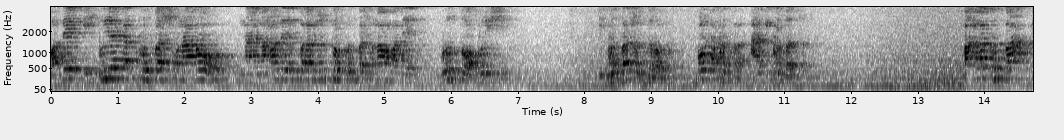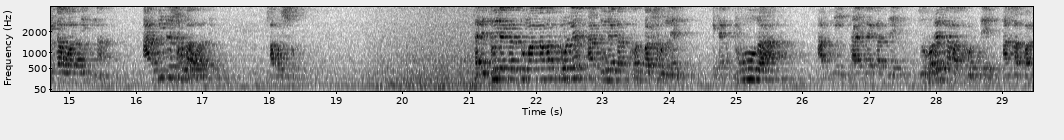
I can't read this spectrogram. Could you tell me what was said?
অতএব এই দুই রাকাত খুতবা শোনারও নামাজের স্থলাভিষিক্ত খুতবা শোনাও, আমাদের গুরুত্ব অপরিসীম। হবে কোনটা খুতবা? আরবি বাংলা খুতবা এটা ওয়াজিব না। শোনা ওয়াজিব, আবশ্যক। তাহলে দুই নামাজ পড়লেন আর দুই রাকাত শুনলেন। এটা পুরা আপনি চার যে জোহরের নামাজ পড়তেন, আল্লাহ পাক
